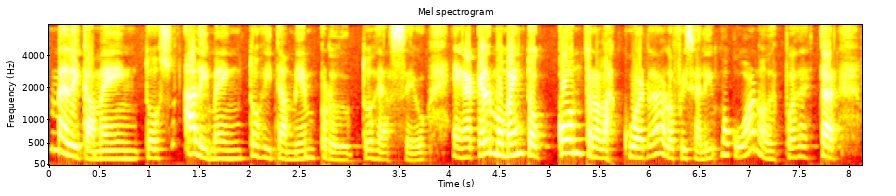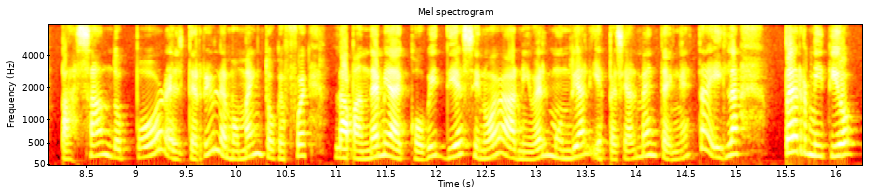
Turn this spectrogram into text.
medicamentos, alimentos y también productos de aseo. En aquel momento contra las cuerdas del oficialismo cubano, después de estar pasando por el terrible momento que fue la pandemia de COVID-19 a nivel mundial y especialmente en esta isla, permitió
